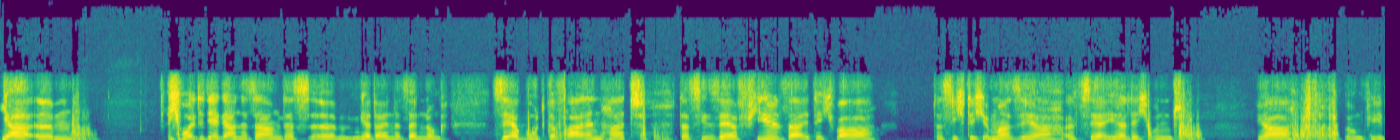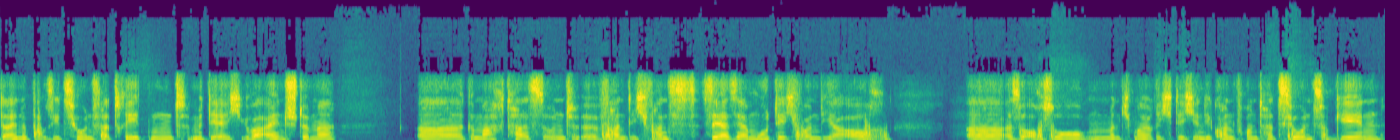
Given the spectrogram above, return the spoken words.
Ja, ähm, ich wollte dir gerne sagen, dass ähm, mir deine Sendung sehr gut gefallen hat, dass sie sehr vielseitig war, dass ich dich immer sehr als sehr ehrlich und ja, irgendwie deine Position vertretend, mit der ich übereinstimme, äh, gemacht hast und äh, fand ich fand's sehr sehr mutig von dir auch äh, also auch so manchmal richtig in die Konfrontation zu gehen.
